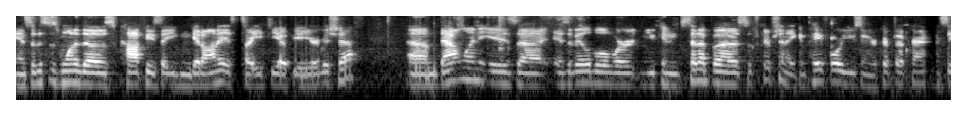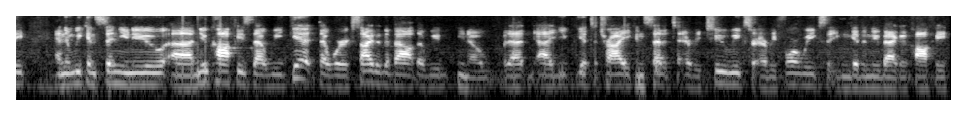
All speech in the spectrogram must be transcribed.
And so this is one of those coffees that you can get on it. It's our Ethiopia Yirgacheffe. Um, that one is uh, is available where you can set up a subscription that you can pay for using your cryptocurrency, and then we can send you new uh, new coffees that we get that we're excited about that we you know that uh, you get to try. You can set it to every two weeks or every four weeks that you can get a new bag of coffee.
